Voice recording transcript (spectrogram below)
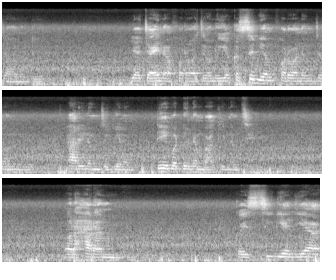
જવાનું હતું. યા ચાઇના ફરવા જવાનું, યા કશે બી આમ ફરવાને એમ જવાનું. હારીને એમ જગ્યાને તે બધું ને એમ બાકી એમ છે. और હારામ કોઈ સિરિયલ યા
